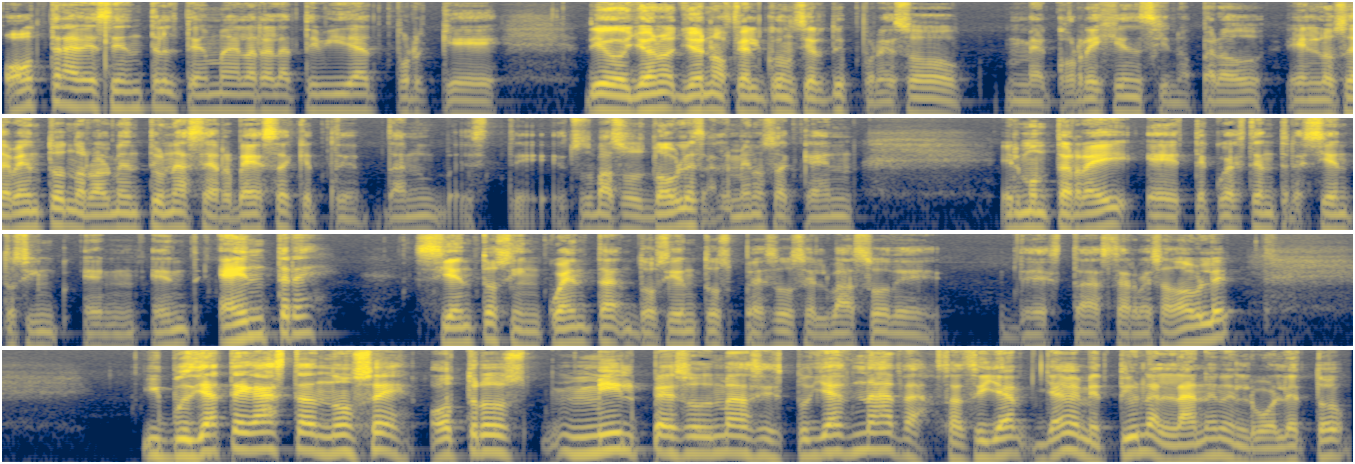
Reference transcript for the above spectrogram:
otra vez entra el tema de la relatividad porque Digo, yo no, yo no fui al concierto y por eso me corrigen, sino, pero en los eventos normalmente una cerveza que te dan este, estos vasos dobles, al menos acá en el Monterrey, eh, te cuesta entre, en, entre 150, 200 pesos el vaso de, de esta cerveza doble. Y pues ya te gastas, no sé, otros mil pesos más. Y pues ya es nada. O sea, si ya, ya me metí una lana en el boleto,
